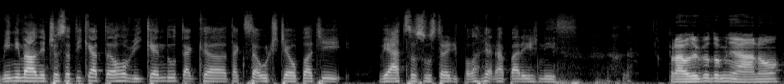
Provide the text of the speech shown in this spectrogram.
minimálne čo sa týka toho víkendu, tak, eh, tak sa určite oplatí viac sa sústrediť podľa mňa na Paríž Nice. Pravdepodobne áno.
